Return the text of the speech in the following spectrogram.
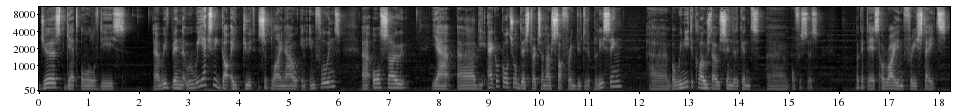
Just get all of these. Uh, we've been, we actually got a good supply now in influence. Uh, also, yeah, uh, the agricultural districts are now suffering due to the policing. Um, but we need to close those syndicate um, offices. Look at this, Orion Free States.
